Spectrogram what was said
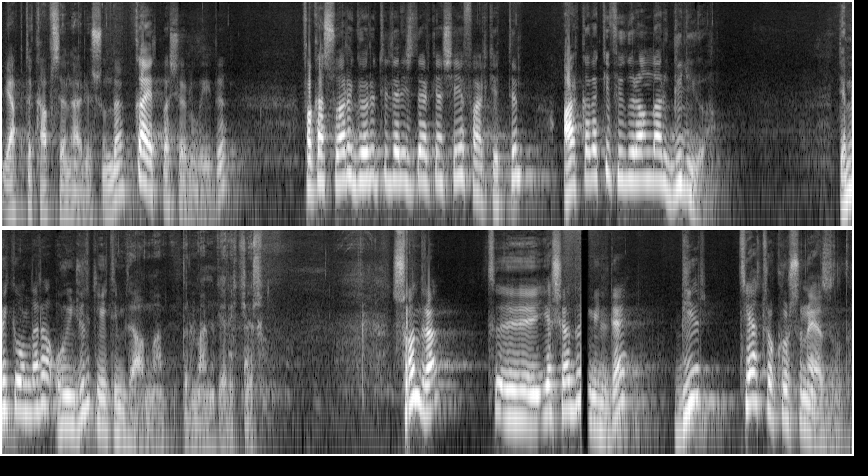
yaptık hap senaryosunda. Gayet başarılıydı. Fakat sonra görüntüleri izlerken şeyi fark ettim. Arkadaki figüranlar gülüyor. Demek ki onlara oyunculuk eğitimi de almam gerekiyor. Sonra e, yaşadığım ilde bir tiyatro kursuna yazıldım.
